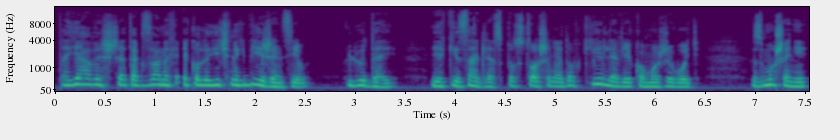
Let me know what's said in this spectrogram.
та явище так званих екологічних біженців, людей, які задля спустошення довкілля, в якому живуть, змушені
